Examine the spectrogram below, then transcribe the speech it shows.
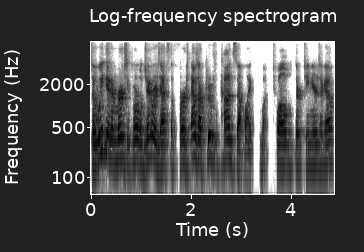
so we did emergency portable generators. That's the first, that was our proof of concept like what, 12, 13 years ago.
